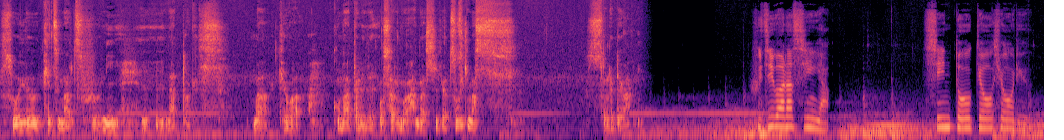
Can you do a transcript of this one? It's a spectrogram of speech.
そういう結末になったわけです。まあ今日はこの辺りでお猿の話が続きます。それでは。藤原信也。新東京漂流。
